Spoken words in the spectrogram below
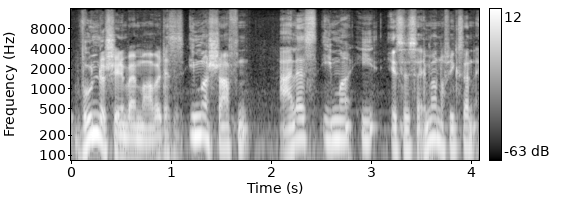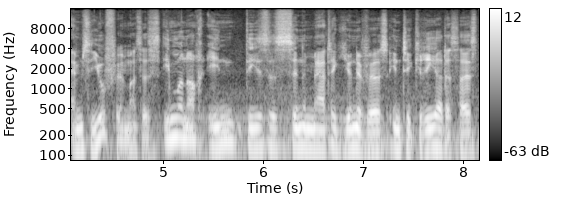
Wunderschöne bei Marvel, dass es immer schaffen, alles immer, es ist ja immer noch, wie gesagt, ein MCU-Film, also es ist immer noch in dieses Cinematic Universe integriert, das heißt,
